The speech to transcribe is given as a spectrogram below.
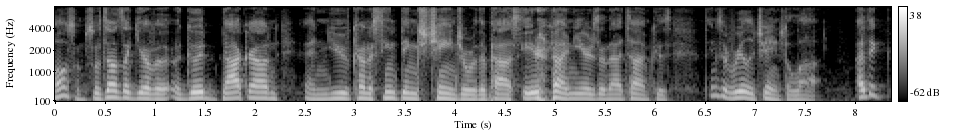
Awesome. So it sounds like you have a, a good background and you've kind of seen things change over the past eight or nine years in that time because things have really changed a lot. I think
